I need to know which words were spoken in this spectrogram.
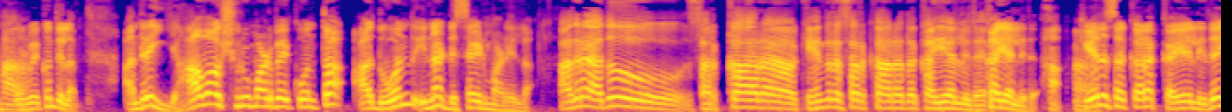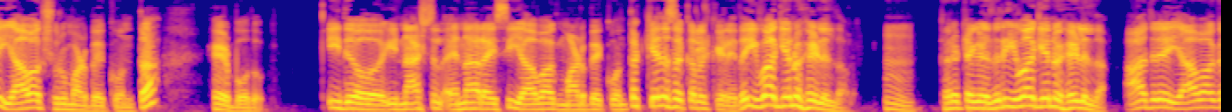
ತರಬೇಕು ಅಂತಿಲ್ಲ. ಅಂದ್ರೆ ಯಾವಾಗ ಶುರು ಮಾಡಬೇಕು ಅಂತ ಅದೊಂದು ಒಂದು ಇನ್ನ ಡಿಸೈಡ್ ಮಾಡಿಲ್ಲ. ಆದ್ರೆ ಅದು ಸರ್ಕಾರ ಕೇಂದ್ರ ಸರ್ಕಾರದ ಕೈಯಲ್ಲಿದೆ. ಕೈಯಲ್ಲಿದೆ. ಹಾ ಕೇಂದ್ರ ಸರ್ಕಾರ ಕೈಯಲ್ಲಿದೆ ಯಾವಾಗ ಶುರು ಮಾಡಬೇಕು ಅಂತ ಹೇಳ್ಬೋದು. ಇದು ಈ national N R I C ಯಾವಾಗ ಮಾಡಬೇಕು ಅಂತ ಕೇಂದ್ರ ಸರ್ಕಾರ ಕೇಳಿದೆ. ಇವಾಗ ಏನು ಹೇಳಿಲ್ಲ. ಕರೆಕ್ಟ್ ಆಗಿ ಹೇಳಿದ್ರೆ ಇವಾಗ ಏನು ಹೇಳಿಲ್ಲ. ಆದ್ರೆ ಯಾವಾಗ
